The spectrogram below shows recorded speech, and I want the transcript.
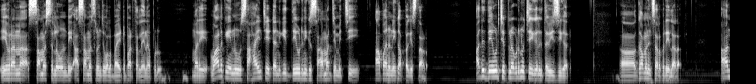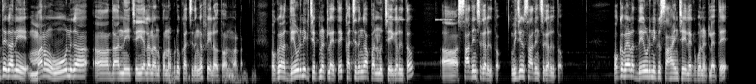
ఎవరన్నా సమస్యలో ఉండి ఆ సమస్య నుంచి వాళ్ళు బయటపడతలేనప్పుడు మరి వాళ్ళకి నువ్వు సహాయం చేయడానికి దేవుడు నీకు సామర్థ్యం ఇచ్చి ఆ పని నీకు అప్పగిస్తాడు. అది దేవుడు చెప్పినప్పుడు నువ్వు చేయగలుగుతావు ఈజీగా. గమనించాలి ప్రియులారా. అంతేగాని మనం ఓన్గా దాన్ని చేయాలని అనుకున్నప్పుడు ఖచ్చితంగా ఫెయిల్ అవుతావు అనమాట ఒకవేళ దేవుడు నీకు చెప్పినట్లయితే ఖచ్చితంగా ఆ పని నువ్వు చేయగలుగుతావు సాధించగలుగుతావు విజయం సాధించగలుగుతావు. ఒకవేళ దేవుడు నీకు సహాయం చేయలేకపోయినట్లయితే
